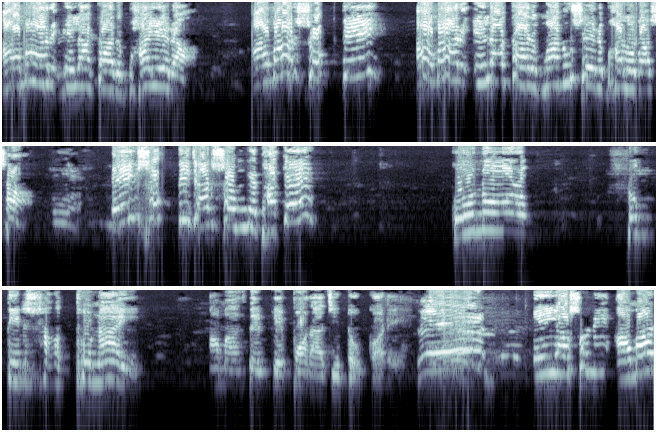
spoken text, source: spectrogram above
আমার এলাকার ভাইয়েরা। আমার শক্তি আমার এলাকার মানুষের ভালোবাসা। এই শক্তি যার সঙ্গে থাকে, কোন শক্তির সাধ্য নাই, আমাদেরকে পরাজিত করে। এই আসনে আমার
